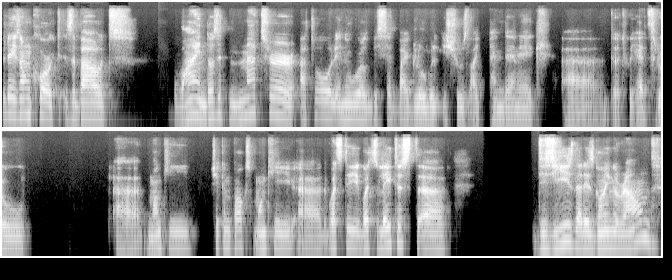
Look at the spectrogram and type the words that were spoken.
Today's Uncorked is about wine. Does it matter at all in a world beset by global issues like pandemic uh, that we had through uh, monkey chickenpox? Monkey. Uh, what's the what's the latest uh, disease that is going around?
